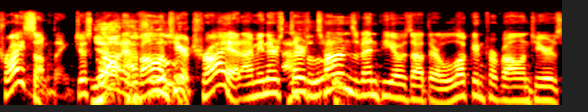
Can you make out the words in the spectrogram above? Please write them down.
Try something. Just go Yeah, out and absolutely. volunteer. Try it. I mean, there's Absolutely. there's tons of NPOs out there looking for volunteers.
